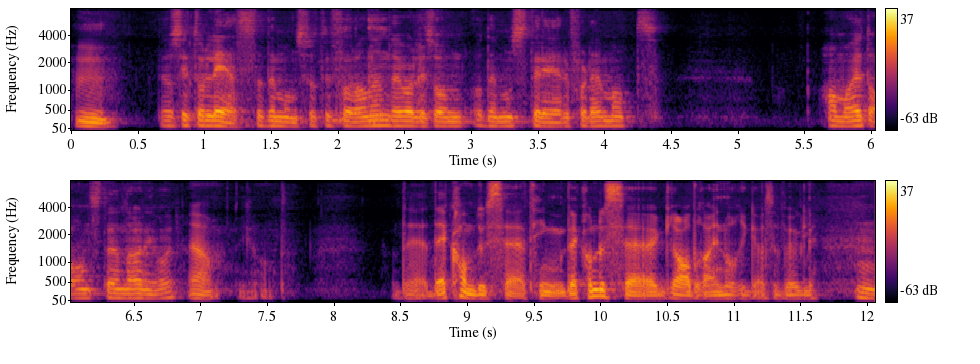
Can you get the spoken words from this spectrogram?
Mm. Det å sitte og lese demonstrativt foran dem, det var liksom å demonstrere for dem at han var et annet sted enn der de var. Ja, det, det, kan du se ting Det kan du se grader av i Norge, selvfølgelig. Mm.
